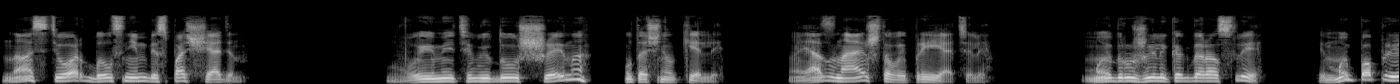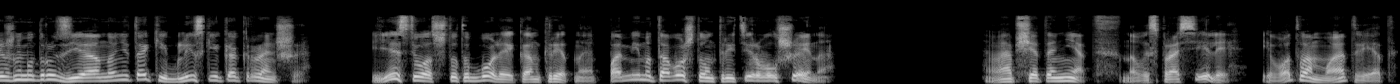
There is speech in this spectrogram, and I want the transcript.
но Стюарт был с ним беспощаден. «Вы имеете в виду Шейна?» — уточнил Келли. «Я знаю, что вы приятели». «Мы дружили, когда росли, и мы по-прежнему друзья, но не такие близкие, как раньше. Есть у вас что-то более конкретное, помимо того, что он третировал Шейна?» «Вообще-то нет, но вы спросили, и вот вам мой ответ.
